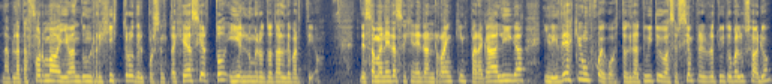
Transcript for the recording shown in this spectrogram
La plataforma va llevando un registro del porcentaje de acierto y el número total de partidos. De esa manera se generan rankings para cada liga y la idea es que es un juego. Esto es gratuito y va a ser siempre gratuito para el usuario.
